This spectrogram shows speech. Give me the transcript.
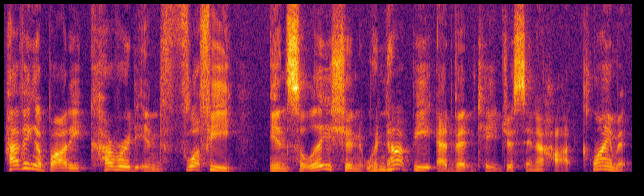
Having a body covered in fluffy insulation would not be advantageous in a hot climate.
